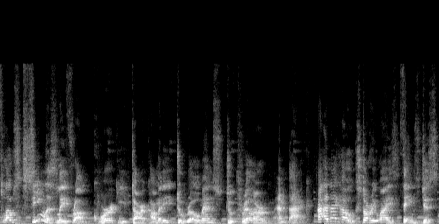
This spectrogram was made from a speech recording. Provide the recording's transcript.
flows seamlessly from quirky dark comedy to romance to thriller and back. I, I like how story-wise things just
